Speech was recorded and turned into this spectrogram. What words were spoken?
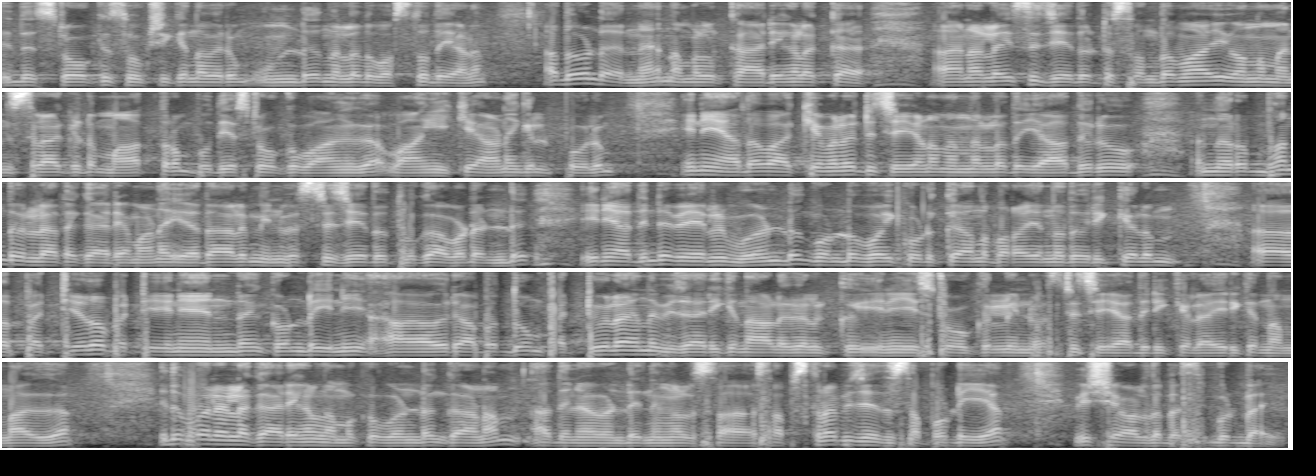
ഇത് സ്റ്റോക്ക് സൂക്ഷിക്കുന്നവരും ഉണ്ട് എന്നുള്ളത് വസ്തുതയാണ്. അതുകൊണ്ട് തന്നെ നമ്മൾ കാര്യങ്ങളൊക്കെ അനലൈസ് ചെയ്തിട്ട് സ്വന്തമായി ഒന്ന് മനസ്സിലാക്കിയിട്ട് മാത്രം പുതിയ സ്റ്റോക്ക് വാങ്ങുക വാങ്ങിക്കുകയാണെങ്കിൽ പോലും ഇനി അഥവാ അക്യുമുലേറ്റ് ചെയ്യണം എന്നുള്ളത് യാതൊരു നിർബന്ധമില്ലാത്ത കാര്യമാണ്. ഏതായാലും ഇൻവെസ്റ്റ് ചെയ്ത തുക അവിടെ ഉണ്ട്. ഇനി അതിന്റെ പേരിൽ വീണ്ടും കൊണ്ടുപോയി കൊടുക്കുക എന്ന് പറയുന്നത് ഒരിക്കലും പറ്റിയതോ പറ്റിയ ഇനി എന്നെ കൊണ്ട് ഇനി ഒരു അബദ്ധവും പറ്റൂല എന്ന് വിചാരിക്കുന്ന ആളുകൾക്ക് ഇനി ഈ സ്റ്റോക്കിൽ ഇൻവെസ്റ്റ് ചെയ്യാതിരിക്കലായിരിക്കും നന്നാകുക. ഇതുപോലെയുള്ള കാര്യങ്ങൾ നമുക്ക് വീണ്ടും കാണാം. അതിനുവേണ്ടി നിങ്ങൾ സബ്സ്ക്രൈബ് ചെയ്ത് സപ്പോർട്ട് ചെയ്യുക. Wish all the best goodbye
